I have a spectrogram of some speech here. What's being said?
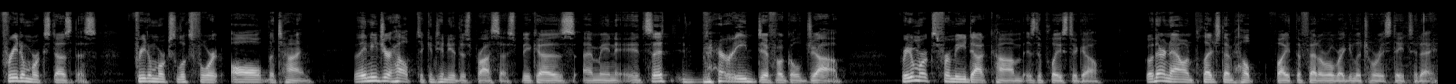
FreedomWorks does this. FreedomWorks looks for it all the time. They need your help to continue this process because, I mean, it's a very difficult job. FreedomWorksForMe.com is the place to go. Go there now and pledge them help fight the federal regulatory state today.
